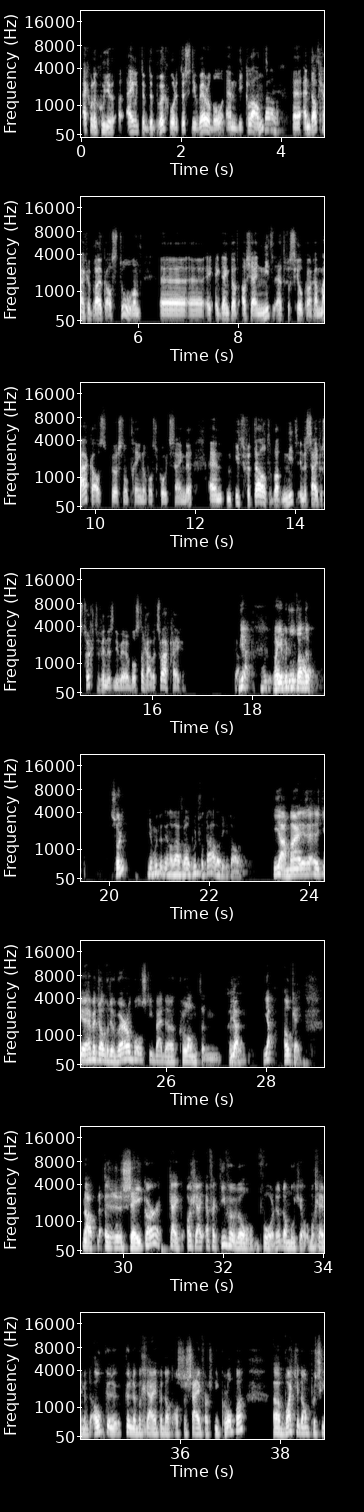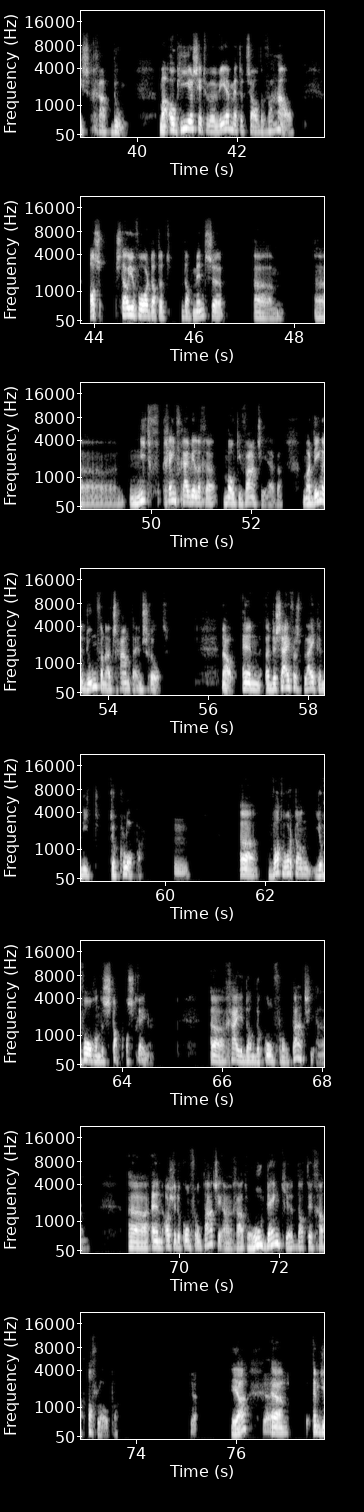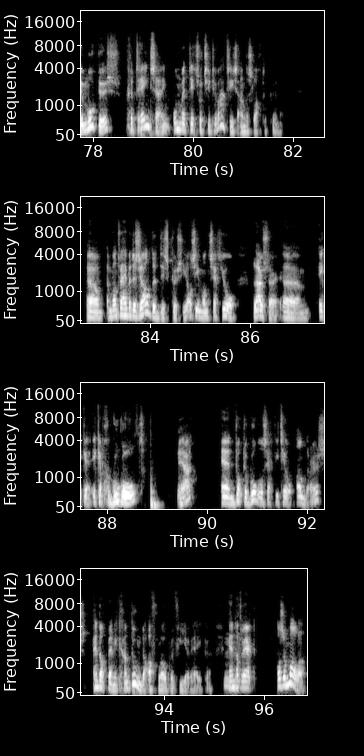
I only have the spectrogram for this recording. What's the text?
echt wel een goede, eigenlijk de, de brug worden tussen die wearable en die klant. en dat gaan gebruiken als tool, want uh, uh, ik, ik, denk dat als jij niet het verschil kan gaan maken als personal trainer of als coach zijnde, en iets vertelt wat niet in de cijfers terug te vinden is in die wearables, dan gaan we het zwaar krijgen. Ja, ja maar je bedoelt dan de... Sorry? Je moet het inderdaad wel goed vertalen, die getallen. Ja, maar je hebt het over de wearables die bij de klanten. ja. Ja, oké. Nou, zeker. Kijk, als jij effectiever wil worden, dan moet je op een gegeven moment ook kunnen, kunnen begrijpen dat als de cijfers niet kloppen, wat je dan precies gaat doen. Maar ook hier zitten we weer met hetzelfde verhaal. Als, stel je voor dat, het, dat mensen ehm, uh, niet, geen vrijwillige motivatie hebben, maar dingen doen vanuit schaamte en schuld. Nou, en de cijfers blijken niet te kloppen. Hmm. Uh, wat wordt dan je volgende stap als trainer? ga je dan de confrontatie aan? en als je de confrontatie aangaat, hoe denk je dat dit gaat aflopen? Ja. Ja? ja, ja. Ehm, en je moet dus getraind zijn om met dit soort situaties aan de slag te kunnen. Uh, want we hebben dezelfde discussie als iemand zegt: joh, luister, uh, ik, eh, ik heb gegoogeld. Ja. ja. En dokter Google zegt iets heel anders. En dat ben ik gaan doen de afgelopen vier weken. Hmm. En dat werkt als een malle.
